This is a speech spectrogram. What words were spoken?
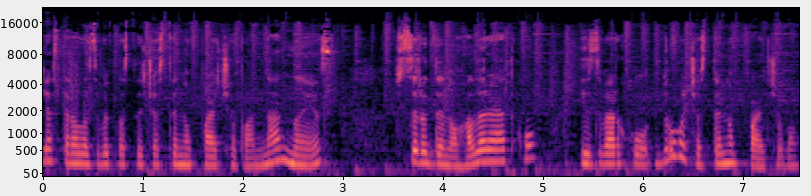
Я старалась викласти частину печива на низ, всередину галеретку і зверху другу частину печива.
